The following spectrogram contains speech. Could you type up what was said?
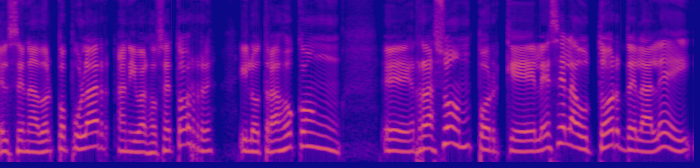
el senador popular Aníbal José Torres y lo trajo con eh, razón porque él es el autor de la ley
